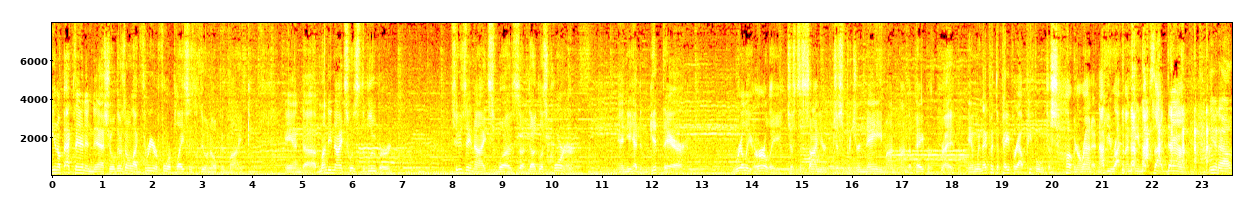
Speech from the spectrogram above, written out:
you know, back then in Nashville, there's only like three or four places to do an open mic. And uh, Monday nights was the Bluebird. Tuesday nights was uh, Douglas Corner, and you had to get there really early just to sign your, just put your name on, on the paper. Right. And when they put the paper out, people were just hovering around it, and I'd be writing my name upside down. You know,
